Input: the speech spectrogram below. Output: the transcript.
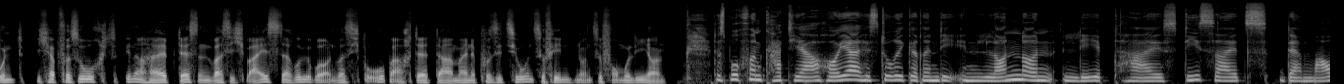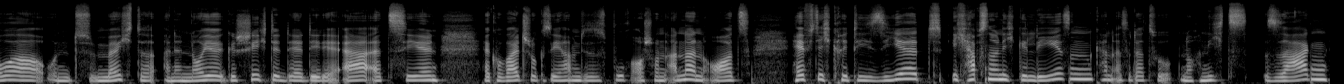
und ich habe versucht, innerhalb dessen, was ich weiß darüber und was ich beobachte, da meine Position zu finden und zu formulieren. Das Buch von Katja Heuer, Historikerin, die in London lebt, heißt Diesseits der Mauer und möchte eine neue Geschichte der DDR erzählen. Herr Kowalczuk, Sie haben dieses Buch auch schon andernorts heftig kritisiert. Ich habe es noch nicht gelesen, kann also dazu noch nichts sagen.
